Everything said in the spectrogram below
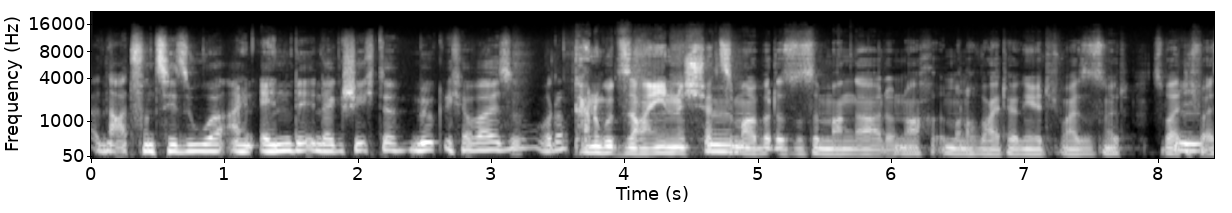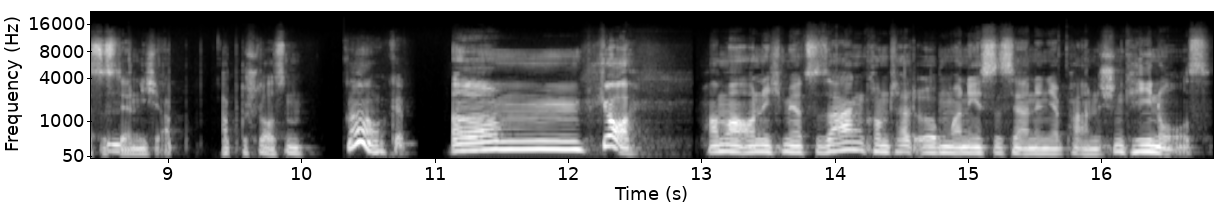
eine Art von Zäsur, ein Ende in der Geschichte, möglicherweise, oder? Kann gut sein. Ich schätze mhm. mal, aber dass es im Manga danach immer noch weitergeht. Ich weiß es nicht. Soweit mhm. ich weiß, ist der nicht ab abgeschlossen. Ah, okay. Ähm, ja, haben wir auch nicht mehr zu sagen. Kommt halt irgendwann nächstes Jahr in den japanischen Kinos.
